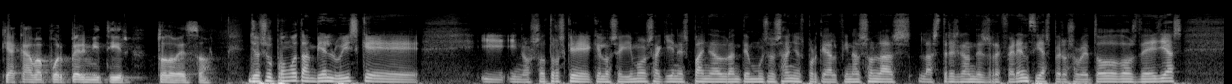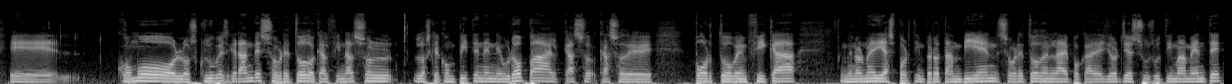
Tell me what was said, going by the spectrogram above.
que acaba por permitir todo eso. Yo supongo también, Luis, que... Y, y, nosotros que, que, lo seguimos aquí en España durante muchos años, porque al final son las, las tres grandes referencias, pero sobre todo dos de ellas, eh, como los clubes grandes, sobre todo, que al final son los que compiten en Europa, el caso, caso de Porto, Benfica, en menor medida Sporting, pero también, sobre todo en la época de George Jesus últimamente,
